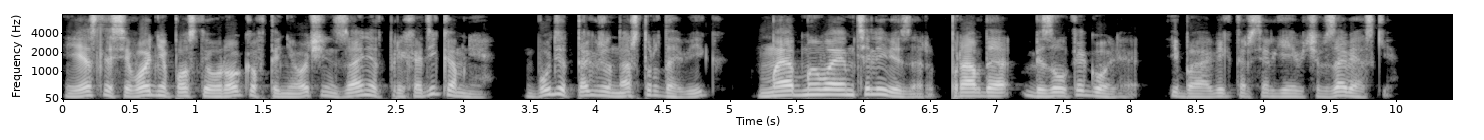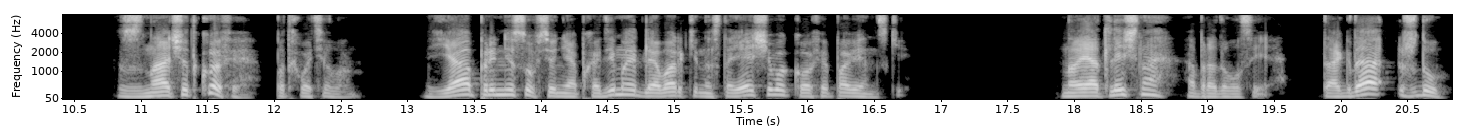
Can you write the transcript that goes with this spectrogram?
Если сегодня после уроков ты не очень занят, приходи ко мне. Будет также наш трудовик. Мы обмываем телевизор, правда, без алкоголя, ибо Виктор Сергеевич в завязке. «Значит, кофе», — подхватил он. «Я принесу все необходимое для варки настоящего кофе по-венски». «Ну и отлично», — обрадовался я. «Тогда жду».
